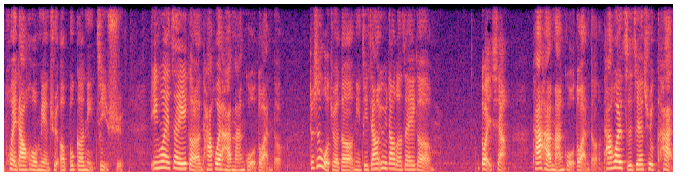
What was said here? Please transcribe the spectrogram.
退到后面去，而不跟你继续。因为这一个人他会还蛮果断的，就是我觉得你即将遇到的这一个对象，他还蛮果断的，他会直接去看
